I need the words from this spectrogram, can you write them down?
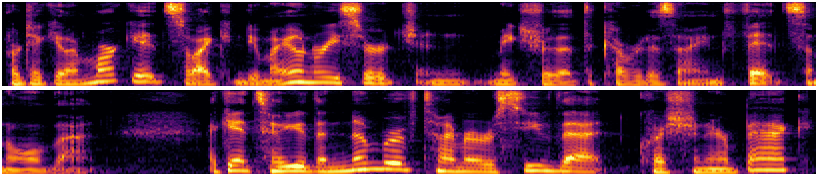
particular market so I can do my own research and make sure that the cover design fits and all of that. I can't tell you the number of time I receive that questionnaire back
